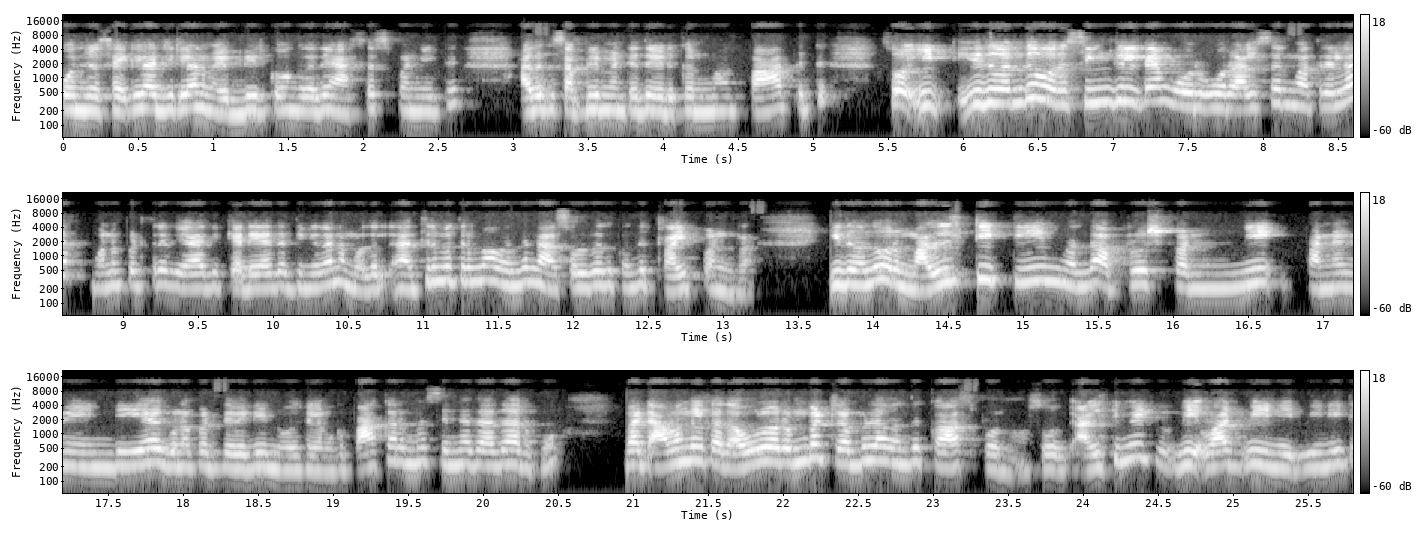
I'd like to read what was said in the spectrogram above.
கொஞ்சம் சைக்கலாஜிக்கலா நம்ம எப்படி இருக்கோங்கிறதையும் அசஸ் பண்ணிட்டு அதுக்கு சப்ளிமெண்ட் எதுவும் எடுக்கணுமா பார்த்துட்டு. ஸோ இது வந்து ஒரு சிங்கிள் டைம் ஒரு ஒரு அல்சர் மாத்திரையில குணப்படுத்துற வியாதி கிடையாது அப்படிங்கிறத நான் முதல்ல நான் திரும்ப திரும்ப வந்து நான் சொல்றதுக்கு வந்து ட்ரை பண்றேன். இது வந்து ஒரு மல்டி டீம் வந்து அப்ரோச் பண்ணி பண்ண வேண்டிய குணப்படுத்த வேண்டிய நோய்கள். நமக்கு பார்க்க ரொம்ப சின்னதாக தான் இருக்கும். பட் அவங்களுக்கு அது அவ்வளோ ரொம்ப ட்ரபிளா வந்து காசு பண்ணும் so ultimate what we need we need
